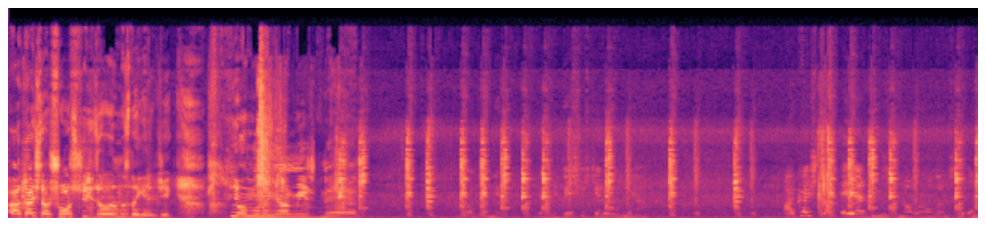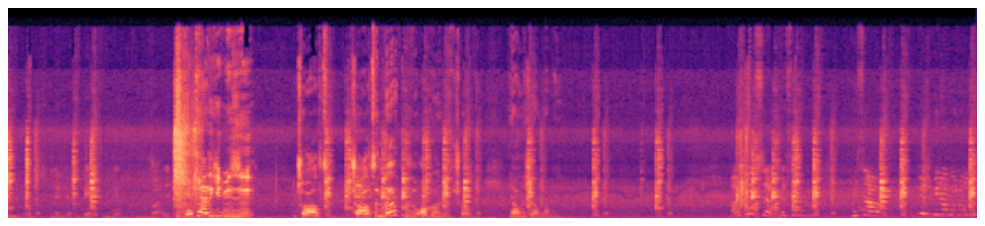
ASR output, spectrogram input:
Arkadaşlar short videolarımız da gelecek. Yanına gelmeyiz ne? Yani 500 kere oldum ya. Arkadaşlar eğer 1000 bin abone size 10 milyon size veririm. 5 bin veririm. Yeter ki bizi çoğaltın. Çoğaltın da abonemizi çoğaltın. Yanlış anlamayın. Arkadaşlar mesela mesela 100 bin abone olduk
